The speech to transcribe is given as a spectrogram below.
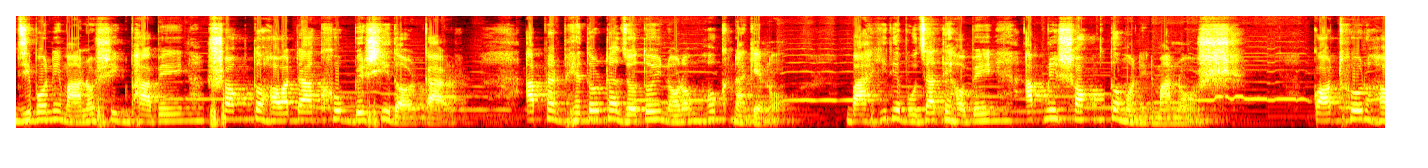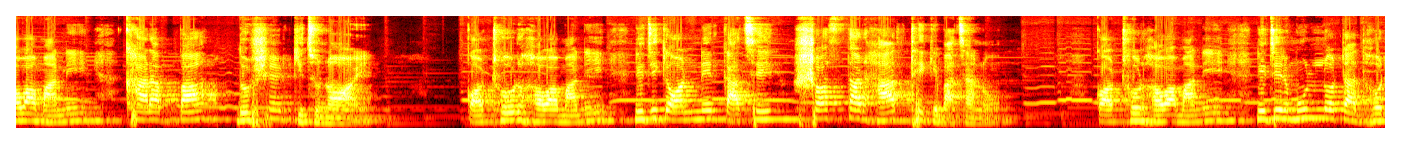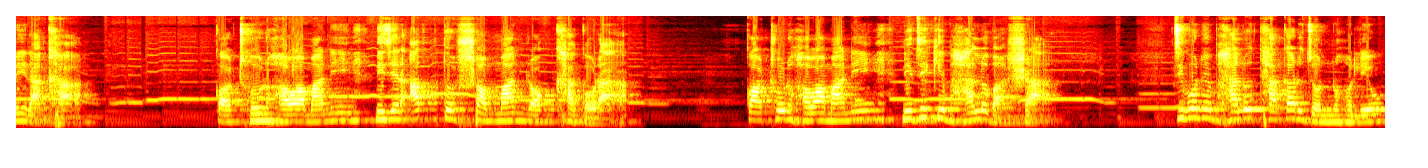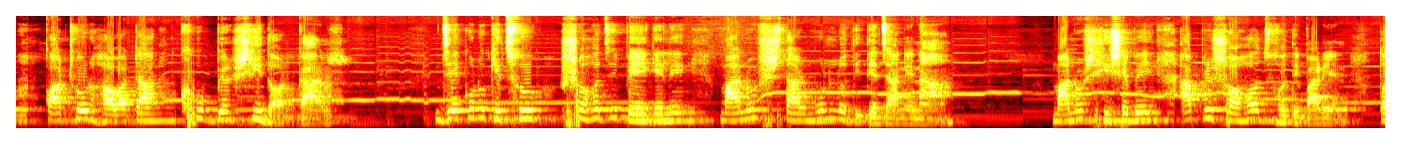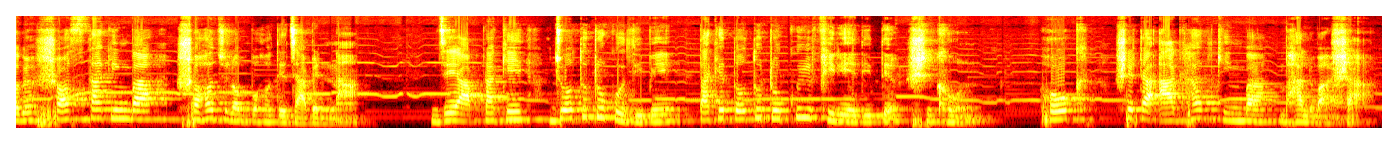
জীবনে মানসিকভাবে শক্ত হওয়াটা খুব বেশি দরকার। আপনার ভেতরটা যতই নরম হোক না কেন, বাহিরে বোঝাতে হবে আপনি শক্ত মনের মানুষ। কঠোর হওয়া মানে খারাপ বা দোষের কিছু নয়। কঠোর হওয়া মানে নিজেকে অন্যের কাছে সস্তার হাত থেকে বাঁচানো। কঠোর হওয়া মানে নিজের মূল্যটা ধরে রাখা। কঠোর হওয়া মানে নিজের আত্মসম্মান রক্ষা করা। কঠোর হওয়া মানে নিজেকে ভালোবাসা। জীবনে ভালো থাকার জন্য হলেও কঠোর হওয়াটা খুব বেশি দরকার। যে কোনো কিছু সহজে পেয়ে গেলে মানুষ তার মূল্য দিতে জানে না। মানুষ হিসেবে আপনি সহজ হতে পারেন, তবে সস্তা কিংবা সহজলভ্য হতে যাবেন না। যে আপনাকে যতটুকু দিবে তাকে ততটুকুই ফিরিয়ে দিতে শিখুন। হোক সেটা আঘাত কিংবা ভালোবাসা।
